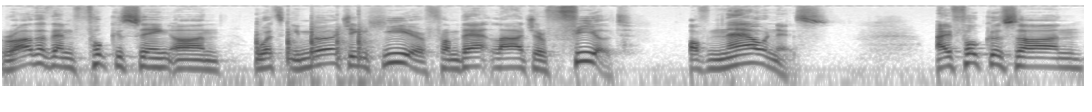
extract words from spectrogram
rather than focusing on what's emerging here from that larger field of nowness, I focus on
